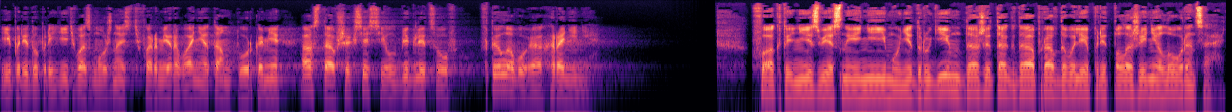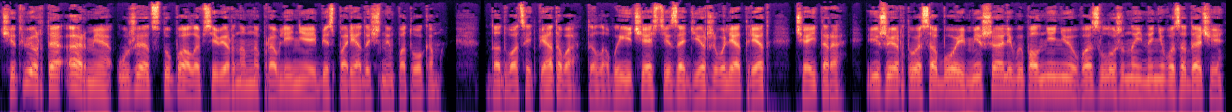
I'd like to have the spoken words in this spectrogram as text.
и предупредить возможность формирования там турками оставшихся сил беглецов в тыловое охранение. Факты, неизвестные ни ему, ни другим, даже тогда оправдывали предположение Лоуренса. Четвертая армия уже отступала в северном направлении беспорядочным потоком. До 25-го тыловые части задерживали отряд Чайтера и, жертвуя собой, мешали выполнению возложенной на него задачи,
